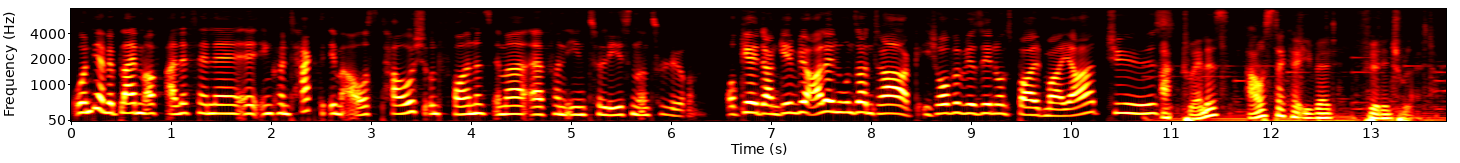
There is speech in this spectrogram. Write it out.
Und ja, wir bleiben auf alle Fälle äh, in Kontakt, im Austausch und freuen uns immer, von Ihnen zu lesen und zu hören. Okay, dann gehen wir alle in unseren Tag. Ich hoffe, wir sehen uns bald mal, ja? Tschüss. Aktuelles aus der KI-Welt für den Schulalltag.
